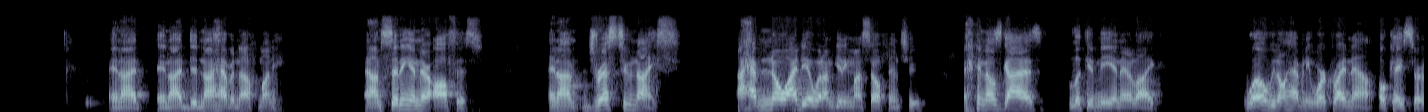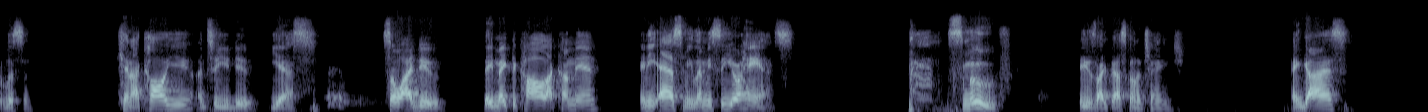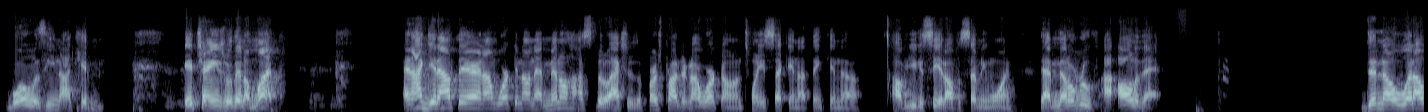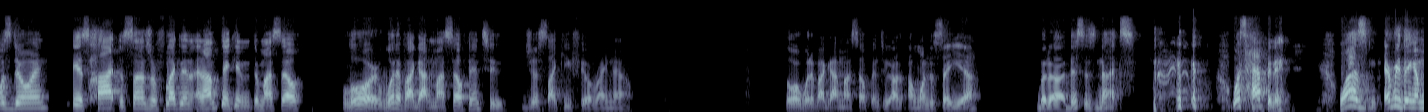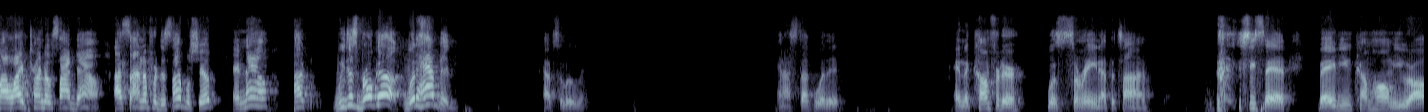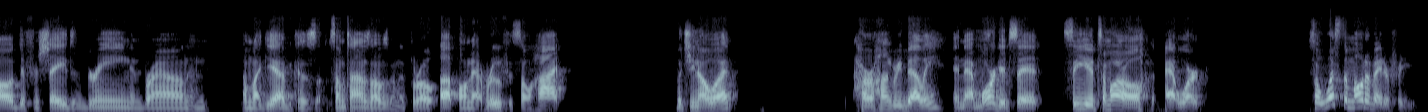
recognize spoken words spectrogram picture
and I, and I did not have enough money. And I'm sitting in their office and I'm dressed too nice. I have no idea what I'm getting myself into. And those guys look at me and they're like, well, we don't have any work right now. Okay, sir, listen. Can I call you until you do? Yes. So I do. They make the call. I come in and he asks me, Let me see your hands. Smooth. He was like, That's going to change. And guys, boy, was he not kidding. It changed within a month. And I get out there and I'm working on that mental hospital. Actually, it was the first project I worked on on 22nd, I think, in uh, you can see it off of 71. That metal roof, I, all of that. Didn't know what I was doing. It's hot, the sun's reflecting, and I'm thinking to myself, Lord, what have I gotten myself into? Just like you feel right now. Lord, what have I gotten myself into? I, I wanted to say, yeah, but uh, this is nuts. What's happening? Why is everything in my life turned upside down? I signed up for discipleship and now I, we just broke up. What happened? Absolutely. And I stuck with it. And the comforter was Serene at the time. she said, Babe, you come home, you are all different shades of green and brown. And I'm like, Yeah, because sometimes I was going to throw up on that roof. It's so hot. But you know what? her hungry belly and that mortgage said, see you tomorrow at work. So, what's the motivator for you?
